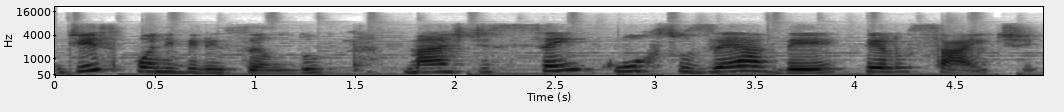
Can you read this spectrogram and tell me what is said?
disponibilizando mais de 100 cursos EAD pelo site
